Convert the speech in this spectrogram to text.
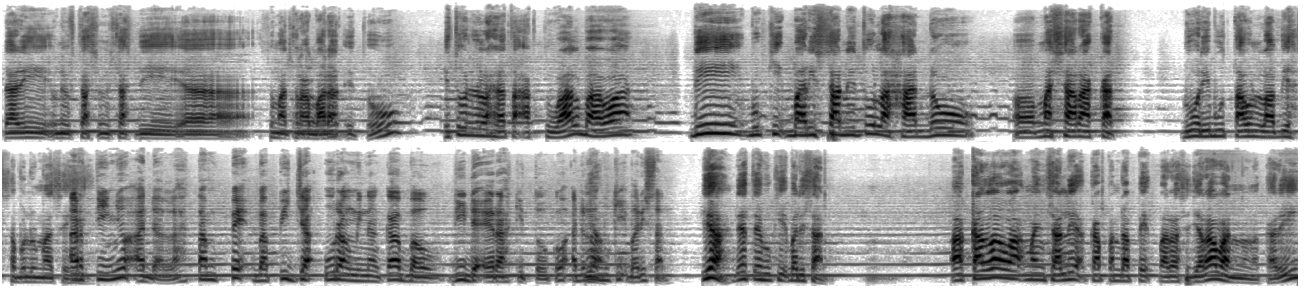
dari universitas-universitas di eh, Sumatera Barat itu, itu adalah data aktual bahwa di Bukit Barisan itulah ada eh, masyarakat 2000 tahun lebih sebelum Masehi. Artinya adalah tampe bapijak orang Minangkabau di daerah kita kok adalah Ya. Bukit Barisan. Ya, dia teh Bukit Barisan. Ah, kalau mencari ke pendapat para sejarawan kari,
